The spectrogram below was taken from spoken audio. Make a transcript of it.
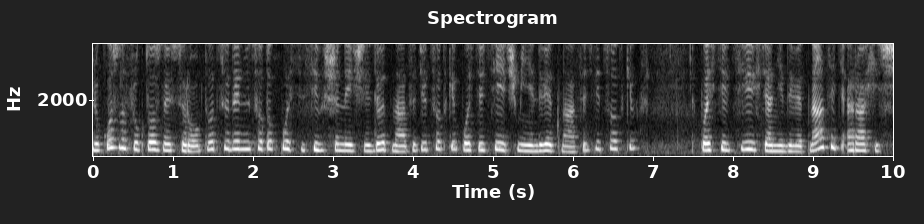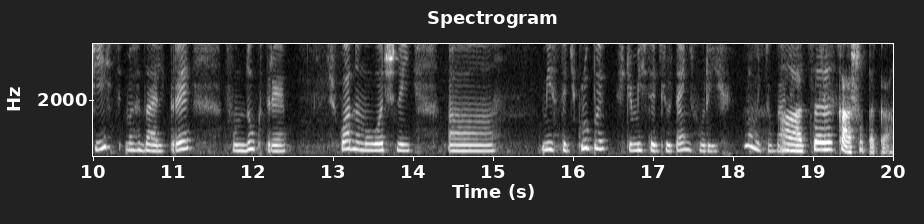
Глюкозно-фруктозний сироп 21%, пластівці пшеничні 19%, пластівці ячміні 19%, пластівці вівсяні 19%, арахіс 6%, мигдаль 3%, фундук 3%. Шоколадно-молочний а, містить крупи, що містять глютен, горіх. Ну і так далі. А, це каша така.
